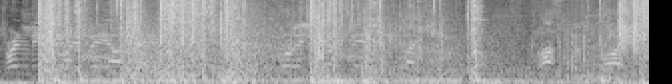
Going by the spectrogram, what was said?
Friendly UAV over here. Got a UAV in station. Cluster's right.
